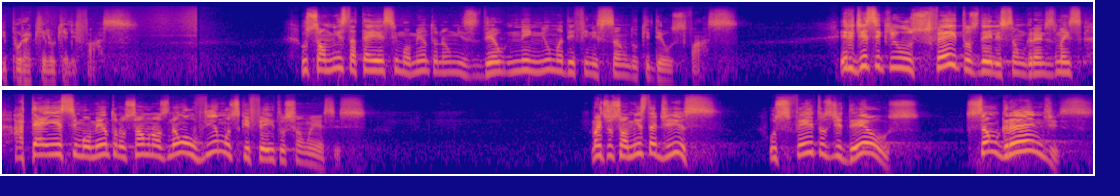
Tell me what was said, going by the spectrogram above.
e por aquilo que ele faz. O salmista, até esse momento, não nos deu nenhuma definição do que Deus faz. Ele disse que os feitos dele são grandes, mas até esse momento no salmo nós não ouvimos que feitos são esses. Mas o salmista diz: os feitos de Deus são grandes,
